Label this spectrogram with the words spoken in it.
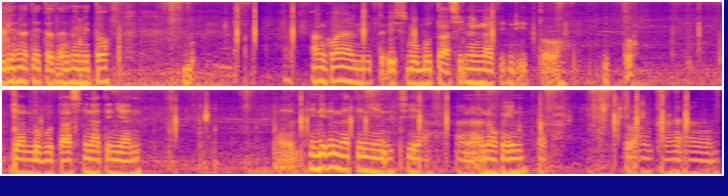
pwede na natin tatanim ito. Ang kuha dito is bubutasin lang natin dito. Ito. Dyan bubutasin natin yan. Ay, hindi na natin yan siya ano ano kin ito ang kanang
